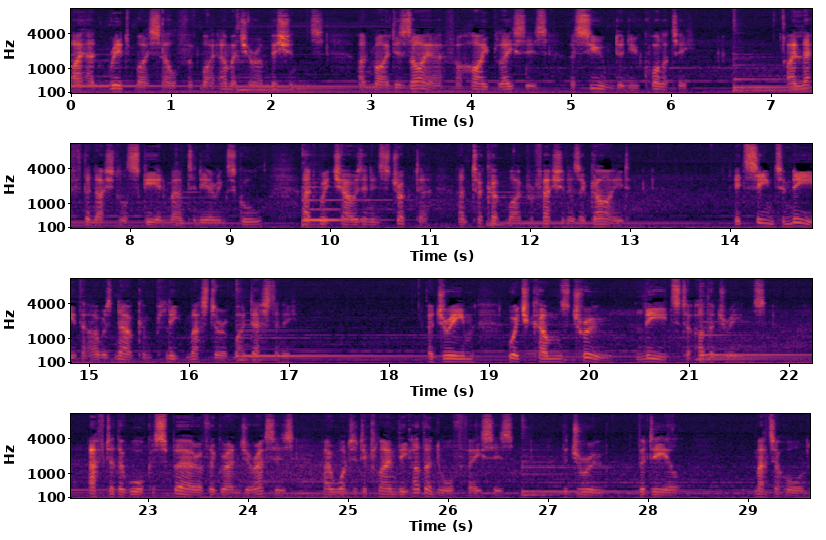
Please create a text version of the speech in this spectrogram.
I had rid myself of my amateur ambitions, and my desire for high places assumed a new quality. I left the National Ski and Mountaineering School, at which I was an instructor, and took up my profession as a guide. It seemed to me that I was now complete master of my destiny. A dream which comes true leads to other dreams, after the Walker Spur of the Grand Jorasses, I wanted to climb the other north faces, the Dru, Badile, Matterhorn,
